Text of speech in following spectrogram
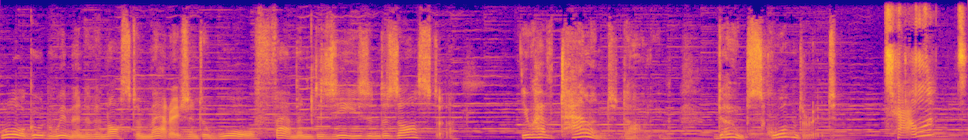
More good women have lost a marriage into war, famine, disease, and disaster. You have talent, darling. Don't squander it. Talent?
